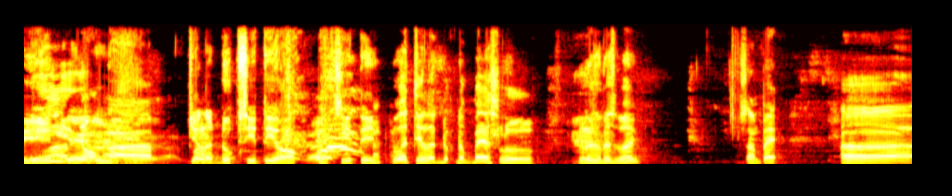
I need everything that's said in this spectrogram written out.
Iya. Nyokap. Ciledug City Rock, Rock City. Wah, Ciledug the best lu. Terus terus boy. Sampai eh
